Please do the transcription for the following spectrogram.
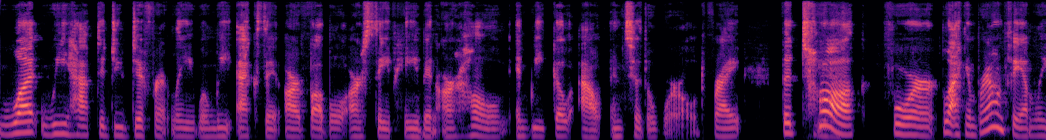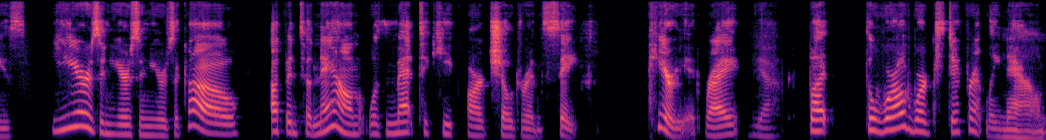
what we have to do differently when we exit our bubble, our safe haven, our home, and we go out into the world, right? The talk yeah. for Black and Brown families years and years and years ago, up until now, was meant to keep our children safe, period, right? Yeah. But the world works differently now.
